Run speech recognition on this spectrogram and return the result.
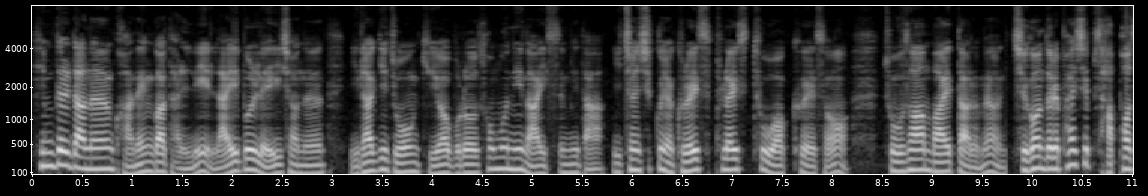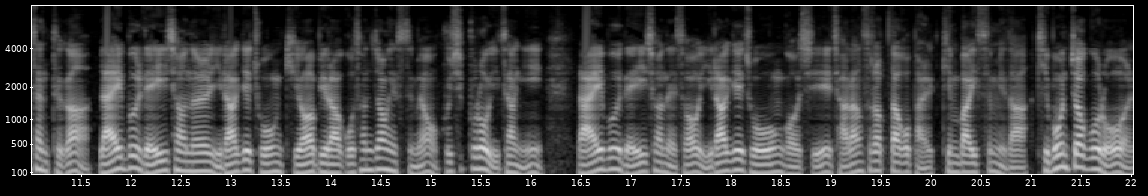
힘들다는 관행과 달리 Live Nation은 일하기 좋은 기업으로 소문이 나 있습니다. 2019년 Great Place to Work에서 조사한 바에 따르면 직원들의 84%가 Live Nation을 일하기 좋은 기업이라고 선정했으며 90% 이상이 Live Nation에서 일하기 좋은 것이 자랑스럽다고 밝힌 바 있습니다. 기본적으로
